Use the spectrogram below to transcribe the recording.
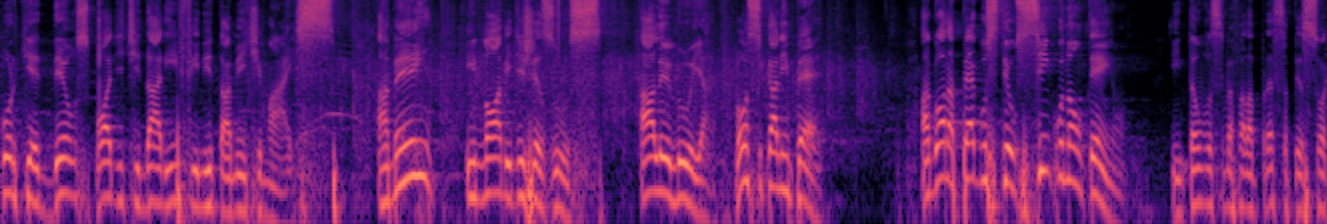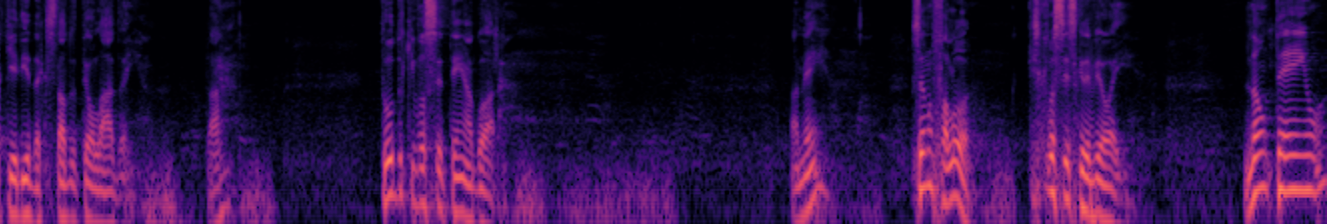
porque Deus pode te dar infinitamente mais. Amém? Em nome de Jesus. Aleluia. Vamos ficar em pé. Agora pega os teus cinco não tenho. Então você vai falar para essa pessoa querida que está do teu lado aí, tá? Tudo que você tem agora. Amém? Você não falou? O que você escreveu aí? Não tenho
